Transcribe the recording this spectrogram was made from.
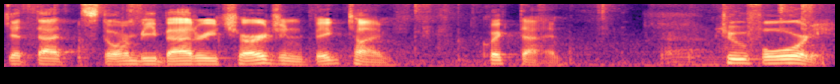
get that Storm Bee battery charging big time, quick time. 240.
